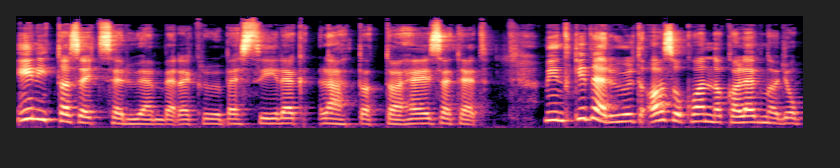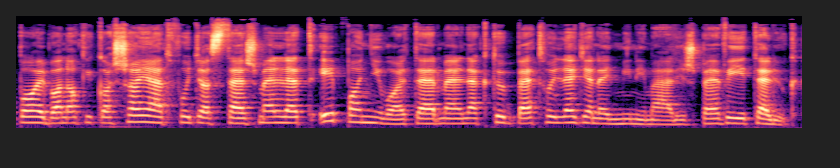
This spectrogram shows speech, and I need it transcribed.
Én itt az egyszerű emberekről beszélek, láttatta a helyzetet. Mint kiderült, azok vannak a legnagyobb bajban, akik a saját fogyasztás mellett épp annyival termelnek többet, hogy legyen egy minimális bevételük.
